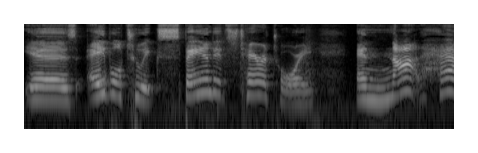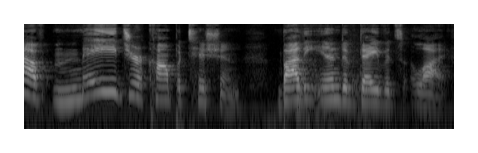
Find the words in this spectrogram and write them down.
is able to expand its territory and not have major competition by the end of David's life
